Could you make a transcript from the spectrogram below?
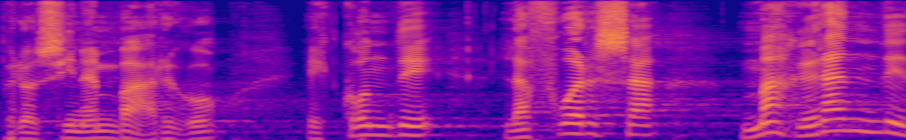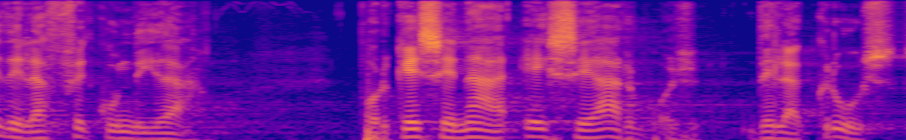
pero sin embargo esconde la fuerza más grande de la fecundidad, porque ese, ese árbol de la cruz,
